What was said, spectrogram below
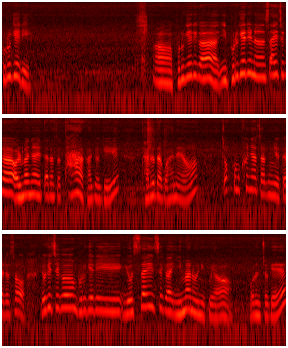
부르게리. 어, 부르게리가 이 부르게리는 사이즈가 얼마냐에 따라서 다 가격이 다르다고 하네요. 조금 크냐 작냐에 따라서 여기 지금 부르게리 요 사이즈가 2만 원이고요. 오른쪽에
